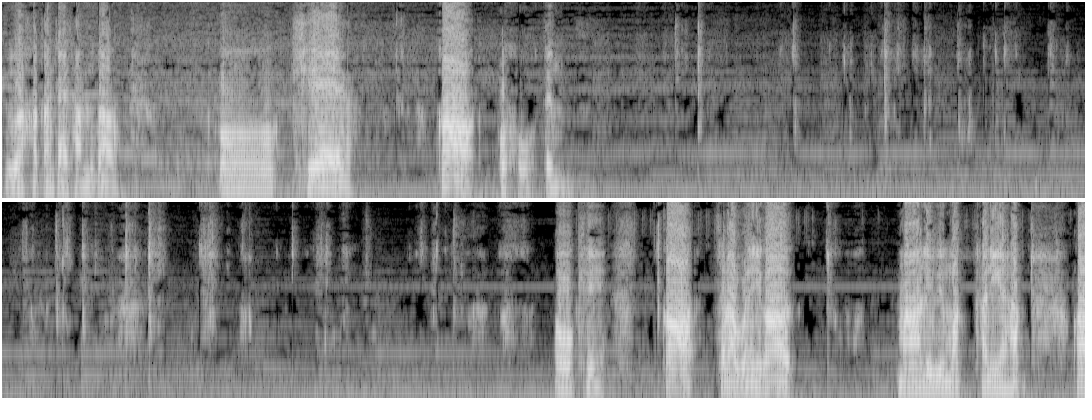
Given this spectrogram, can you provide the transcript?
หรือว่าเขาตั้งใจทำหรือเปล่า โอเค ก็โอ้โหตึมโอเค ก็สำหรับวันนี้ก็มารีวิวมอดท่านี้ครับ ก็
